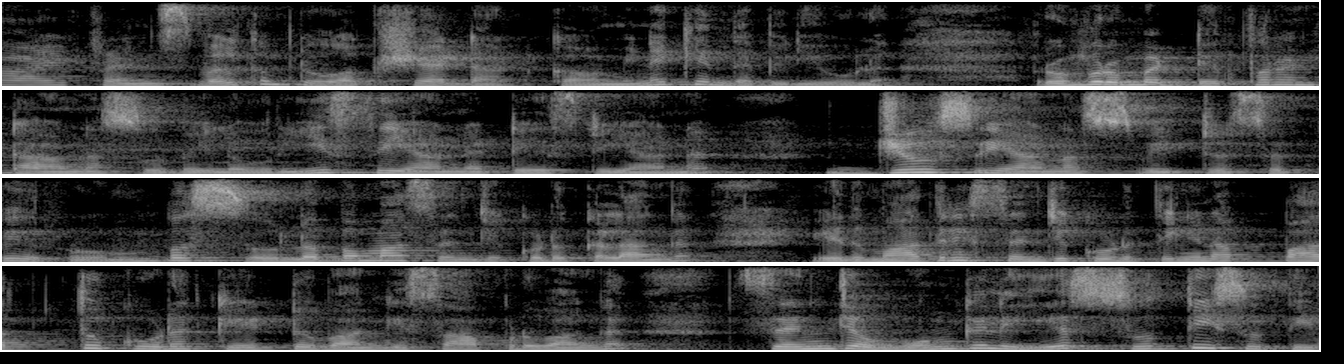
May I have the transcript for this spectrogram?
Hi friends welcome to Akshaya dot com இன்றைக்கி இந்த வீடியோவில் ரொம்ப ரொம்ப டிஃப்ரெண்ட்டான சுவையில் ஒரு ஈஸியான டேஸ்டியான ஜூஸியான ஸ்வீட் ரெசிபி ரொம்ப சுலபமாக செஞ்சு கொடுக்கலாங்க. இது மாதிரி செஞ்சு கொடுத்தீங்கன்னா பத்து கூட கேட்டு வாங்கி சாப்பிடுவாங்க. செஞ்ச உங்களையே சுற்றி சுற்றி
